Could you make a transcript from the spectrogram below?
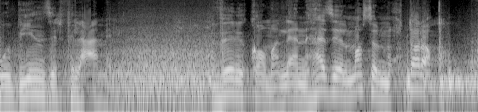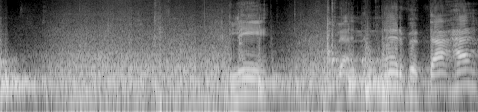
وبينزل في العملي. very common لأن هذه ال muscle محترمة. ليه؟ لأن ال nerve بتاعها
